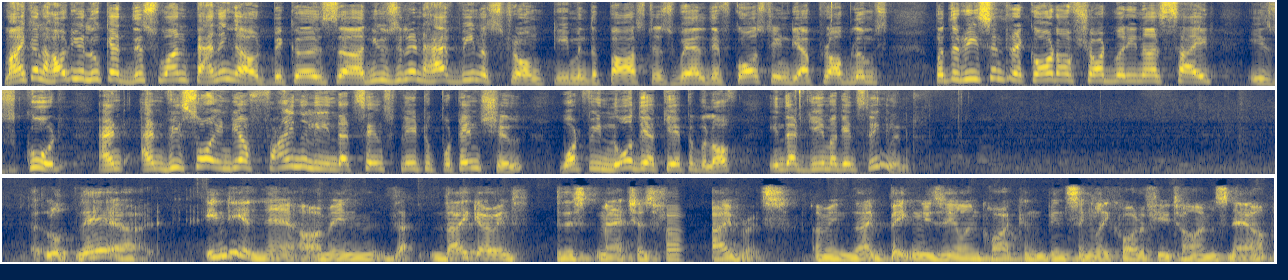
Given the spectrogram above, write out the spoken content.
Michael, how do you look at this one panning out? Because uh, New Zealand have been a strong team in the past as well. They've caused India problems. But the recent record of Sjoerd Marijne's side is good. And, and we saw India finally, in that sense, play to potential, what we know they are capable of in that game against England look, they're India now. I mean, they go into this match as favourites. I mean, they beat New Zealand quite convincingly quite a few times now,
